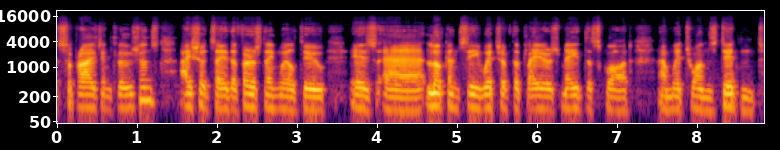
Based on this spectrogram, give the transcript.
surprise inclusions. I should say the first thing we'll do is uh, look and see which of the players made the squad and which ones didn't.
